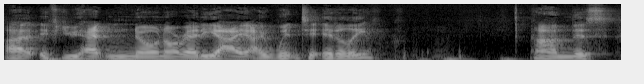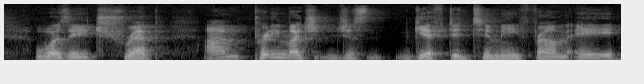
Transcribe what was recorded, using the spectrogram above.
uh, if you hadn't known already, I, I went to Italy. Um, this was a trip um, pretty much just gifted to me from a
